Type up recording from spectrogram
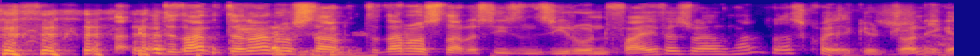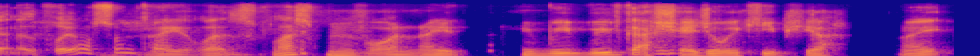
did I did I not start did I not start a season zero and five as well? That, that's quite a good run to get into the playoffs. Sometimes. Right, let's let's move on. Right, we we've got a schedule we keep here. Right,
